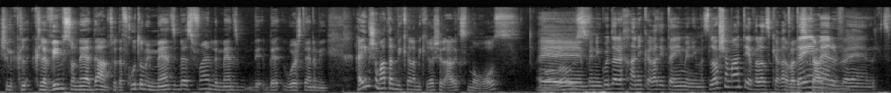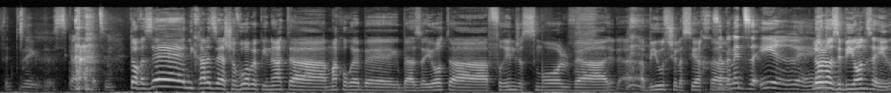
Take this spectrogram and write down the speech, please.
של כל- כלבים שונאי אדם. זאת אומרת, הפכו אותו מ-man's best friend ל-man's worst enemy. האם שמעת על המקרה של אלכס מורס? אה, בניגוד אליך, אני קראתי את האימיילים, אז לא שמעתי, אבל אז קראתי את האימייל הזכרת והזכרתי את עצמי. טוב, אז זה נקרא לזה השבוע בפינת. מה קורה בהזיות הפרינג' השמאל וה abyss של השיח. זה באמת זעיר. אה, לא, לא, זה beyond זעיר,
